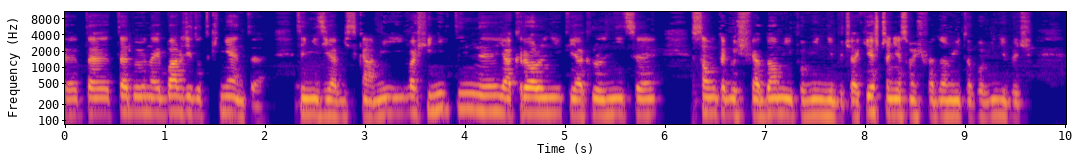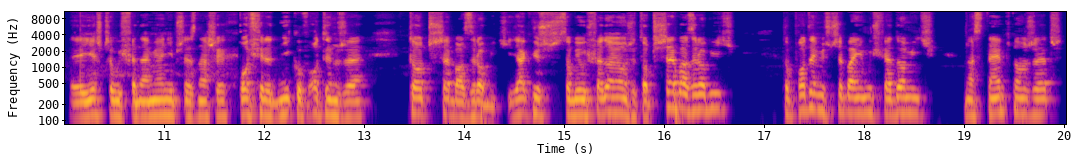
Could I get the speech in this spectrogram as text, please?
te, te, te były najbardziej dotknięte tymi zjawiskami. I właśnie nikt inny jak rolnik, jak rolnicy są tego świadomi, powinni być, jak jeszcze nie są świadomi, to powinni być e, jeszcze uświadamiani przez naszych pośredników o tym, że to trzeba zrobić. Jak już sobie uświadomią, że to trzeba zrobić, to potem już trzeba im uświadomić następną rzecz.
